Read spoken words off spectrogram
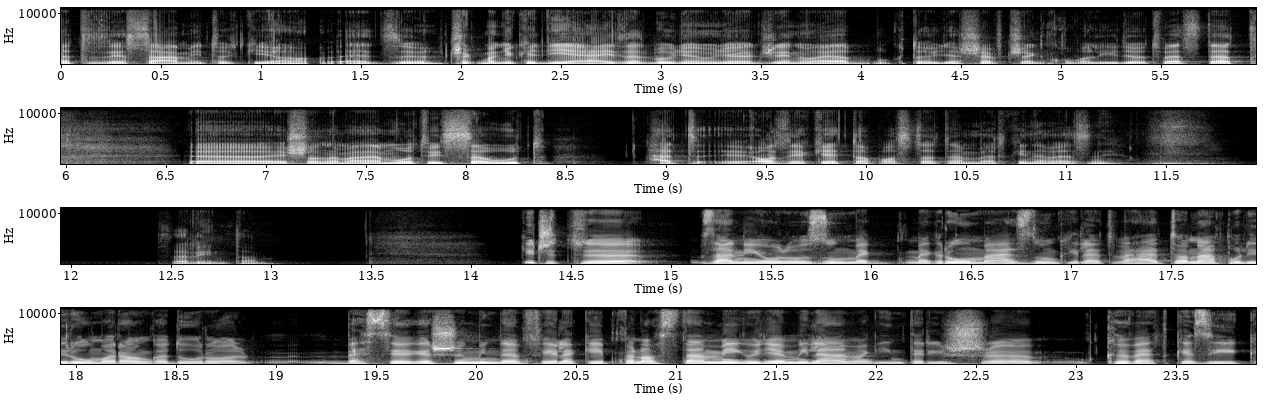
Tehát azért számít, hogy ki a edző. Csak mondjuk egy ilyen helyzetben ugyanúgy a Genoa elbukta, ugye Shevchenkoval időt vesztett, és onnan már nem volt visszaút. Hát azért kell egy tapasztalt embert kinevezni. Szerintem. Kicsit zaniolózzunk, meg, meg rómázzunk, illetve hát a Napoli-Róma rangadóról beszélgessünk mindenféleképpen, aztán még ugye Milán meg Inter is következik.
